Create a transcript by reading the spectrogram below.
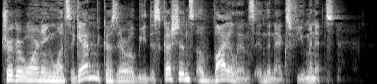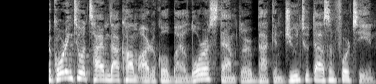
Trigger warning once again because there will be discussions of violence in the next few minutes. According to a Time.com article by Laura Stampler back in June 2014,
